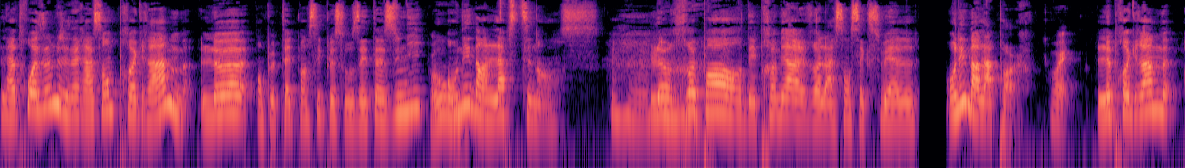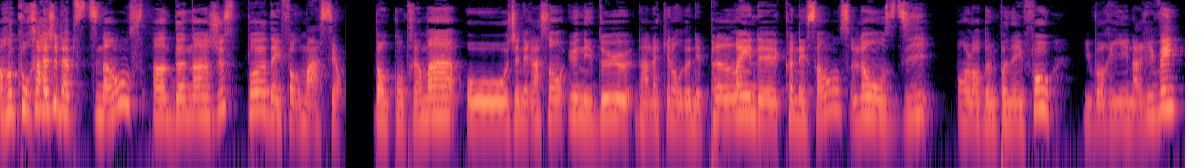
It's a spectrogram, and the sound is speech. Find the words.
La troisième génération de programme, là, on peut peut-être penser plus aux États-Unis. Oh. On est dans l'abstinence, Mhm. le report des premières relations sexuelles. On est dans la peur. Ouais. Le programme encourage l'abstinence en donnant juste pas d'informations. Donc, contrairement aux générations 1 et 2 dans laquelle on donnait plein de connaissances, là, on se dit, on leur donne pas d'infos, il va rien arriver.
